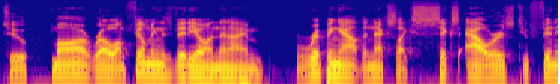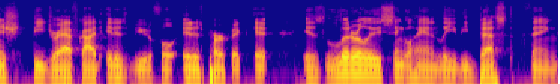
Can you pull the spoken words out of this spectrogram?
tomorrow. I'm filming this video and then I'm ripping out the next like six hours to finish the draft guide. It is beautiful. It is perfect. It is literally single handedly the best thing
